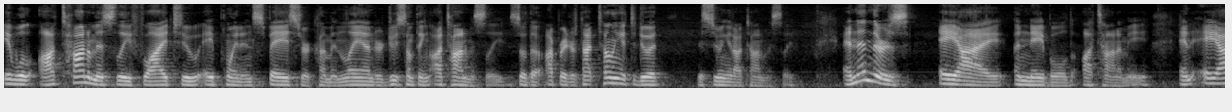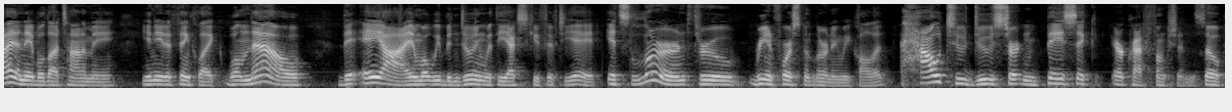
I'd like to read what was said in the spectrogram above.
it will autonomously fly to a point in space or come and land or do something autonomously. So the operator's not telling it to do it, it's doing it autonomously. And then there's AI enabled autonomy. And AI enabled autonomy, you need to think like, well, now the AI and what we've been doing with the XQ58, it's learned through reinforcement learning, we call it, how to do certain basic aircraft functions. So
